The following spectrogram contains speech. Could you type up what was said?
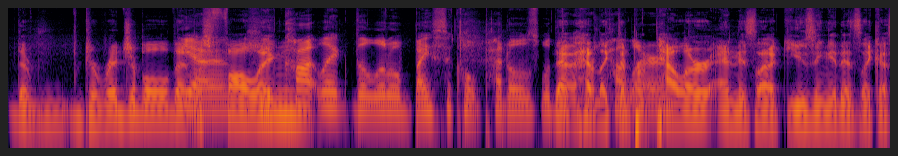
the dirigible that yeah, was falling. He caught like the little bicycle pedals with that had like the propeller. propeller and is like using it as like a,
